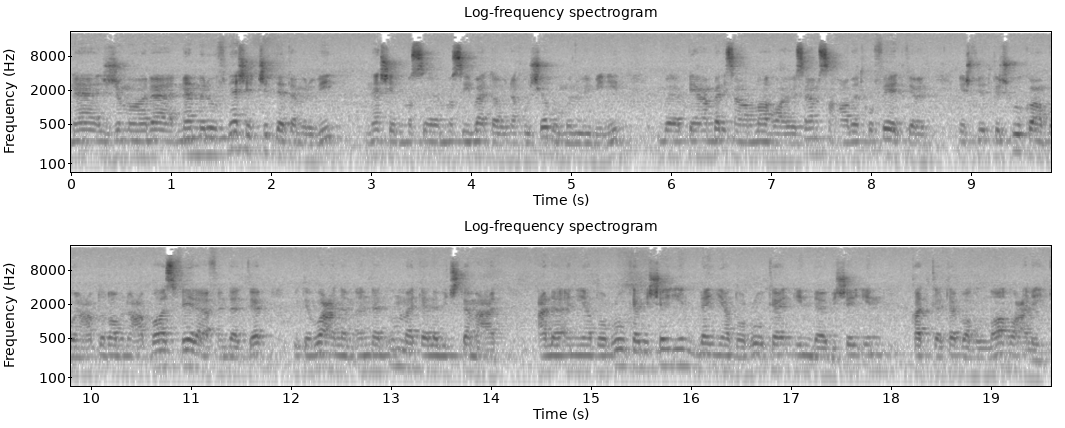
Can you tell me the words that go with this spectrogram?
نا جمارة نا مروف نشد شدة مروفي نشد مصيبت ونخوشي ومروفي بينيد پیغمبر صلی الله علیه و سلم صحابت خو فید کرن اشتید کشکو کام بون عبدالله بن عباس فیر افندت کرد وتوعلم أن الأمة لو اجتمعت على أن يضروك بشيء لن يضروك إلا بشيء قد كتبه الله عليك.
